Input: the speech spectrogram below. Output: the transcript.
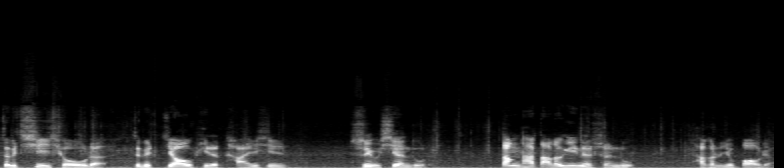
这个气球的这个胶皮的弹性是有限度的，当它达到一定的程度，它可能就爆掉，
